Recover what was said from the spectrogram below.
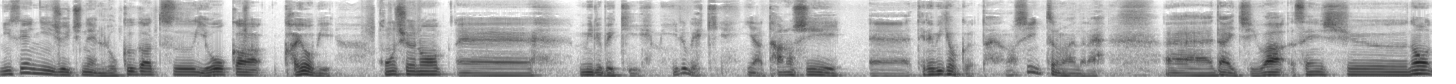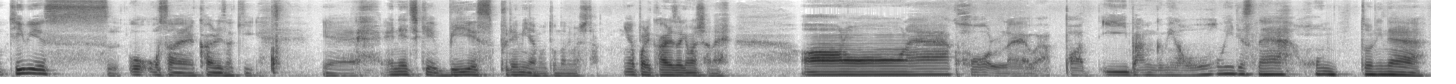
2021年6月8日火曜日、今週の、えー、見るべき、見るべき、いや、楽しい、えー、テレビ局、楽しいってのもあるんだね。えー、第1位は、先週の TBS を抑え、帰り咲き、えー、NHKBS プレミアムとなりました。やっぱり帰り咲きましたね。あのー、ね、これはやっぱいい番組が多いですね。本当にね、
